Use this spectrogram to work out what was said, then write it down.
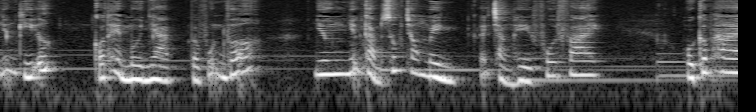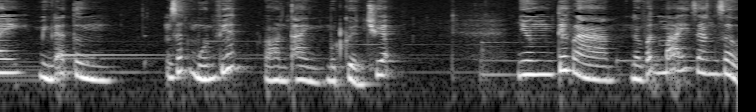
những ký ức có thể mờ nhạt và vụn vỡ, nhưng những cảm xúc trong mình lại chẳng hề phôi phai. Hồi cấp 2 mình đã từng rất muốn viết và hoàn thành một quyển truyện. Nhưng tiếc là nó vẫn mãi giang dở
